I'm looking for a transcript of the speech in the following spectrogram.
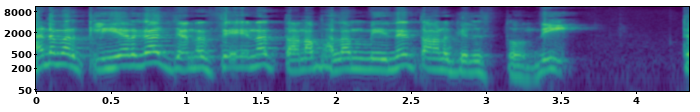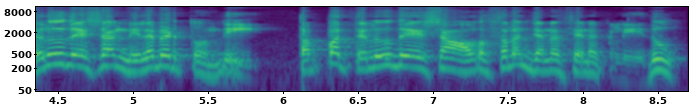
అంటే మరి క్లియర్గా జనసేన తన బలం మీదే తాను గెలుస్తోంది. తెలుగుదేశాన్ని నిలబెడుతోంది. తప్ప తెలుగుదేశం అవసరం జనసేనకు లేదు.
